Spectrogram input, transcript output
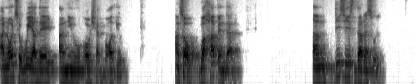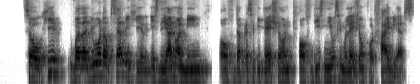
and also we added a new ocean module. And so what happened there? And this is the result. So here, what you are observing here is the annual mean of the precipitation of this new simulation for five years.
